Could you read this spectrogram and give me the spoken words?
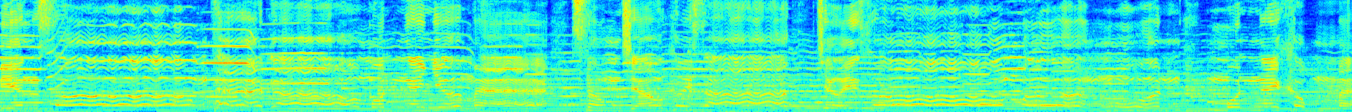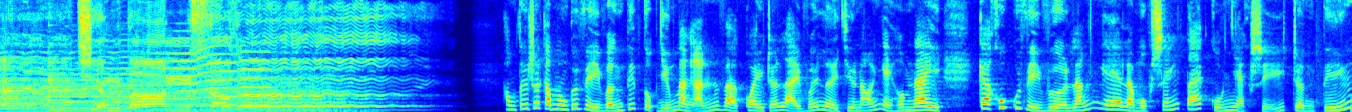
Biển sông thế gào, một ngày nhớ mẹ, sông trào khơi xa. Trời gió mưa nguồn, một ngày khóc mẹ, trăng tàn sao rơi Phong Tứ rất cảm ơn quý vị vẫn tiếp tục giữ màn ảnh và quay trở lại với lời chưa nói ngày hôm nay. Ca khúc quý vị vừa lắng nghe là một sáng tác của nhạc sĩ Trần Tiến,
